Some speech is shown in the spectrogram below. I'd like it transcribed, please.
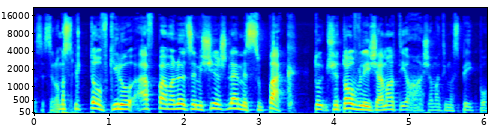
זה, זה לא מספיק טוב, כאילו אף פעם אני לא יוצא משיר שלהם מסופק, שטוב לי, שאמרתי, אה, שמעתי מספיק פה.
